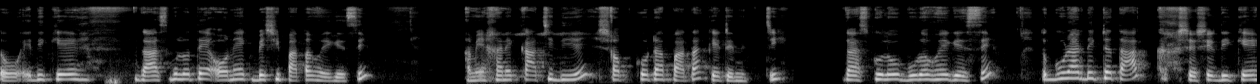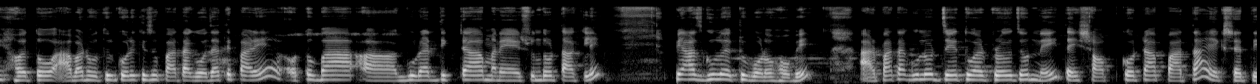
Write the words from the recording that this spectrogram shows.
তো এদিকে গাছগুলোতে অনেক বেশি পাতা হয়ে গেছে। আমি এখানে কাঁচি দিয়ে সবকটা পাতা কেটে নিচ্ছি। গাছগুলো বুড়ো হয়ে গেছে। তো গুড়ার দিকটা তাক, শেষের দিকে হয়তো আবার নতুন করে কিছু পাতা গজাতে পারে অথবা গুড়ার দিকটা মানে সুন্দর থাকলে পেঁয়াজগুলো একটু বড় হবে। আর পাতাগুলোর যেহেতু আর প্রয়োজন নেই, তাই সবকটা পাতা একসাথে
